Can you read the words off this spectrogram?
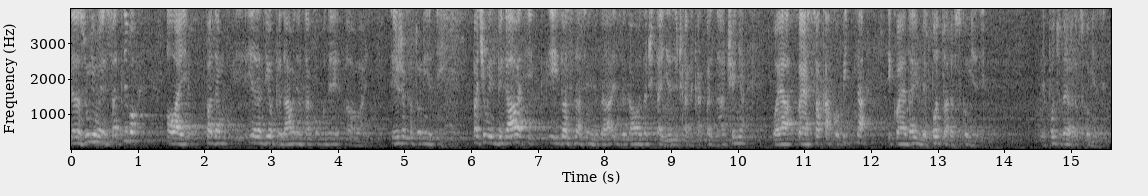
nerazumljivo je shvatljivo, ovaj, pa da mu jedan dio predavanja tako bude ovaj, težak, a to nije cilj pa ćemo izbjegavati, i do sada sam izbjegavao, znači ta jezička nekakva značenja, koja, koja je svakako bitna i koja daju lepotu arapskom jeziku. Lepotu daju arapskom jeziku.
